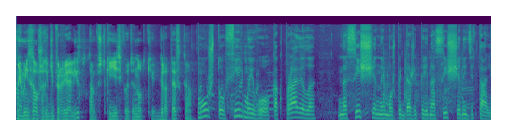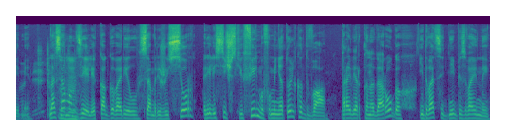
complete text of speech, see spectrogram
Я бы не сказал, что это гиперреализм, там все-таки есть какой-то нотки гротеска. тому, что фильмы его, как правило, насыщены, может быть, даже перенасыщены деталями. На самом деле, как говорил сам режиссер, реалистических фильмов у меня только два. «Проверка на дорогах» и «20 дней без войны».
